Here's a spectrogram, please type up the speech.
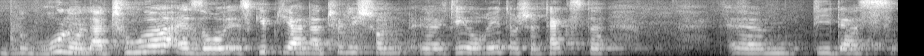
Bruno Latour. Also es gibt ja natürlich schon äh, theoretische Texte, ähm, die das,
